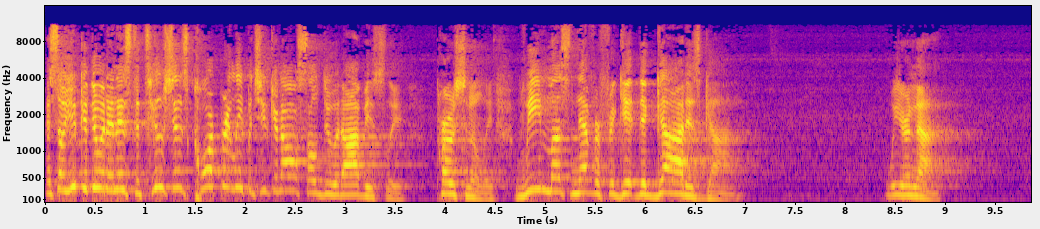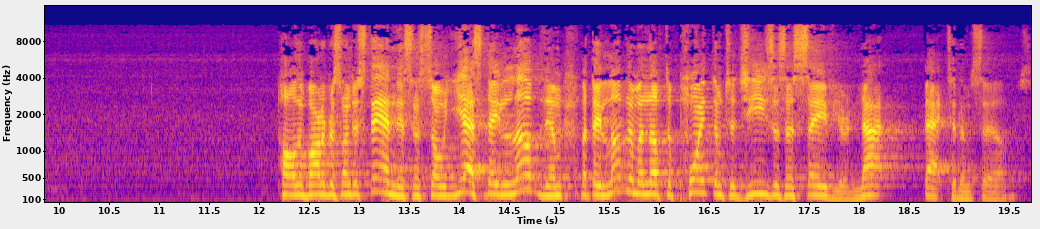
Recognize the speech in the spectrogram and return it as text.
And so you can do it in institutions corporately, but you can also do it, obviously, personally. We must never forget that God is God. We are not. Paul and Barnabas understand this. And so, yes, they love them, but they love them enough to point them to Jesus as Savior, not back to themselves.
